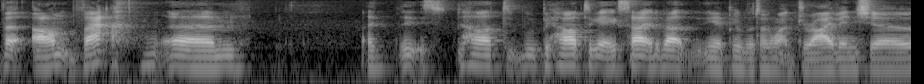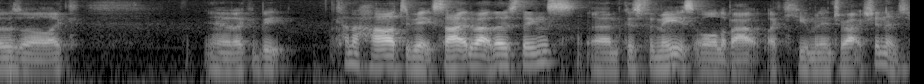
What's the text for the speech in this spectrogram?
that aren't that. Um, I, it's hard. To, would be hard to get excited about. You know, people are talking about drive-in shows or like you know, like it'd be kind of hard to be excited about those things because for me, it's all about like human interaction and, and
